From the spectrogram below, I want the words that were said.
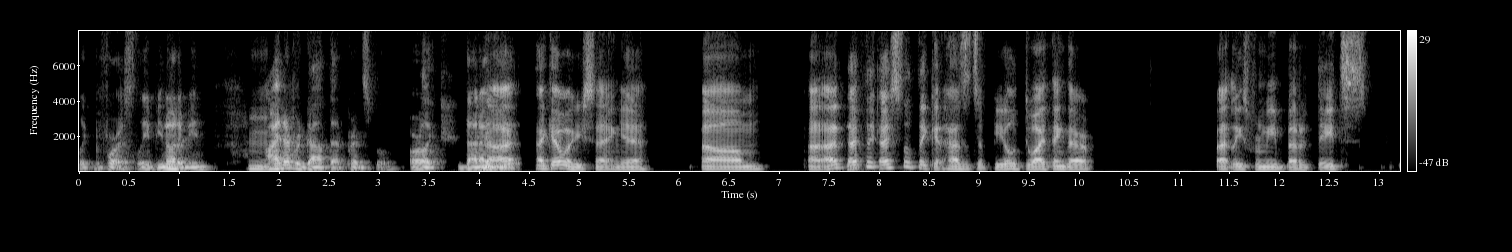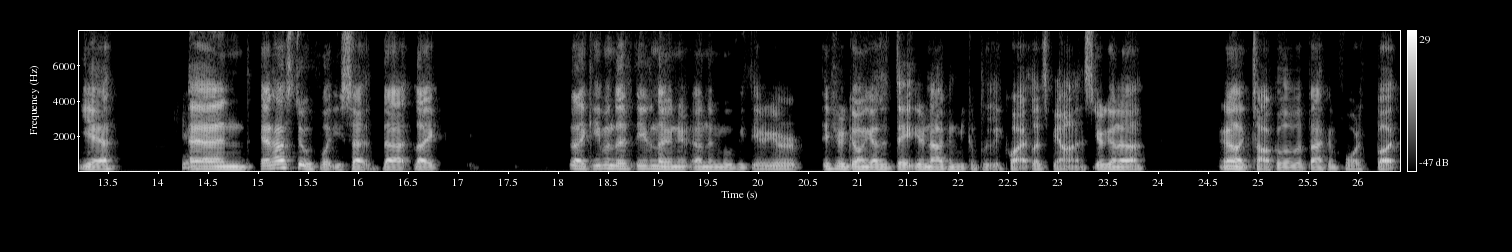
like before I sleep? You know what I mean? hmm. I never got that principle or like that no, idea. I, I get what you're saying. Yeah. Um, I, I think I still think it has its appeal. Do I think there are, at least for me, better dates? Yeah. Yeah. And it has to do with what you said that like, like even the even though in, your- in the movie theater, you're if you're going as a date, you're not gonna be completely quiet. Let's be honest. You're gonna you're gonna like talk a little bit back and forth, but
